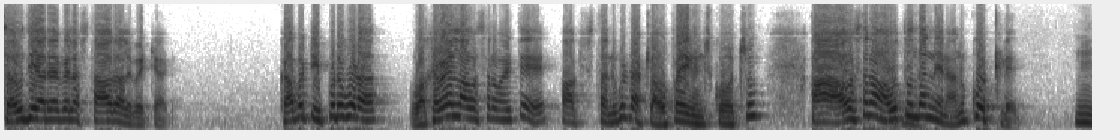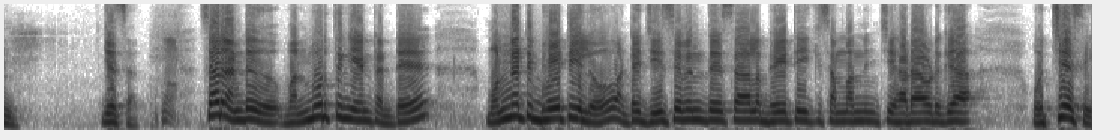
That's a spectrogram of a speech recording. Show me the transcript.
సౌదీ అరేబియాలో స్థావరాలు పెట్టాడు. కాబట్టి ఇప్పుడు కూడా ఒకవేళ అవసరం అయితే పాకిస్తాన్ కూడా అట్లా ఉపయోగించుకోవచ్చు. ఆ అవసరం అవుతుందని నేను అనుకోవట్లేదు. Yes sir sir and one more thing ఏంటంటే మొన్నటి భేటీలో అంటే జీ సెవెన్ దేశాల భేటీకి సంబంధించి హడావుడిగా వచ్చేసి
